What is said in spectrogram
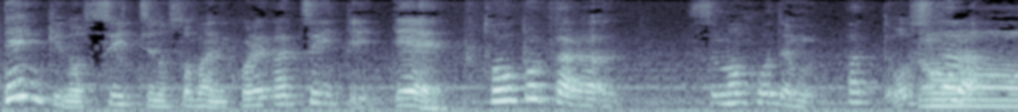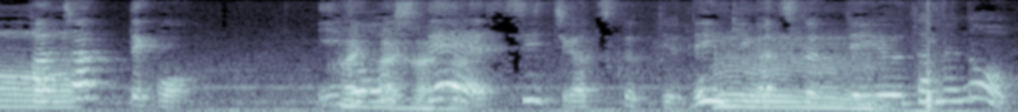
電気のスイッチのそばにこれがついていて遠くからスマホでもパッて押したらパチャってこう移動してスイッチがつくっていう電気がつくっていうための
